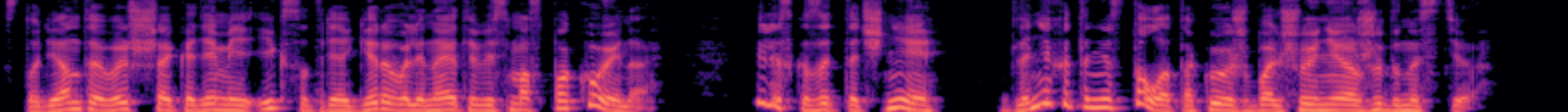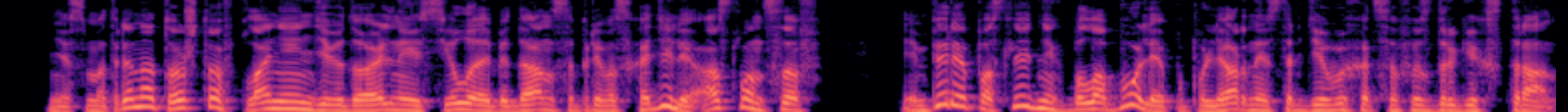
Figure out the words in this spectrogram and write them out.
Студенты Высшей Академии X отреагировали на это весьма спокойно, или сказать точнее, для них это не стало такой уж большой неожиданностью. Несмотря на то, что в плане индивидуальные силы обиданцы превосходили асланцев, империя последних была более популярной среди выходцев из других стран.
